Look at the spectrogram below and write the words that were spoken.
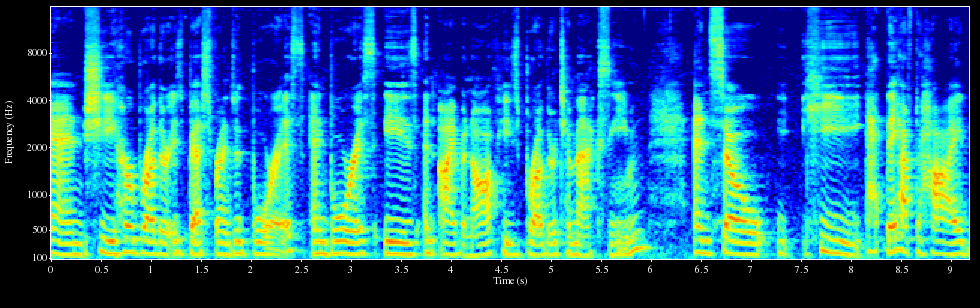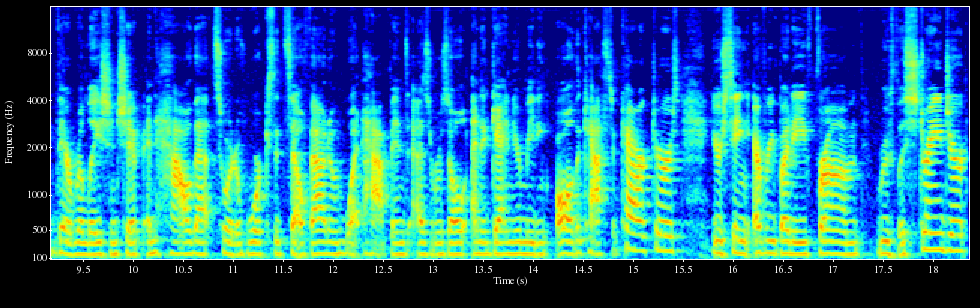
and she her brother is best friends with Boris and Boris is an Ivanov he's brother to Maxime and so he they have to hide their relationship and how that sort of works itself out and what happens as a result and again you're meeting all the cast of characters you're seeing everybody from ruthless stranger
